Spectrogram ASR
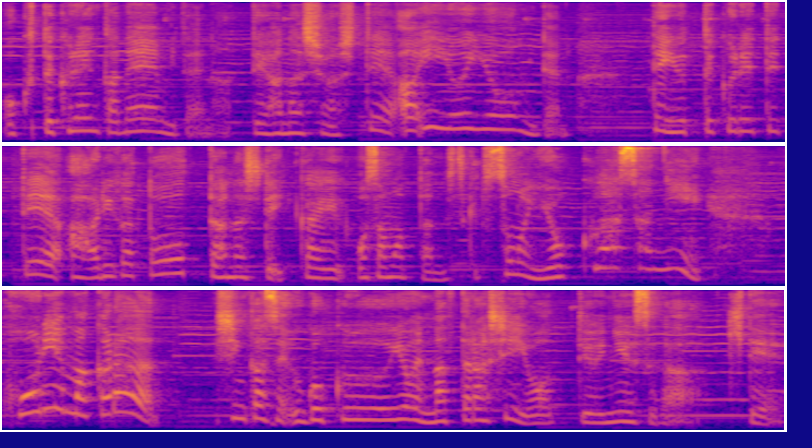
送ってくれんかねみたいなっていう話をして「あいいよいいよ」みたいなって言ってくれてて「あありがとう」って話で一回収まったんですけどその翌朝に郡山から新幹線動くようになったらしいよっていうニュースが来て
